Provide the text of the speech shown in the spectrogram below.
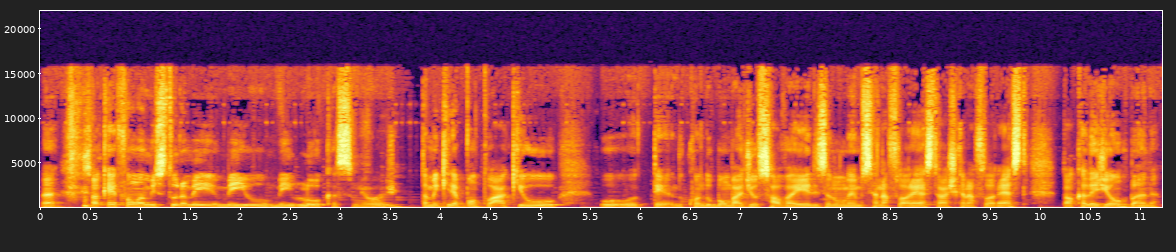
Né? Só que aí foi uma mistura meio, meio, meio louca, assim, eu Foi. acho. Também queria pontuar que o, o, o- tem- quando o Bombadil salva eles, eu não lembro se é na floresta, eu acho que é na floresta, toca Legião Urbana.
